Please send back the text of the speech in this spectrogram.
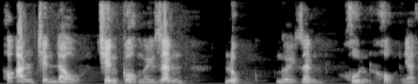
họ ăn trên đầu, trên cổ người dân lúc người dân khốn khổ nhất.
